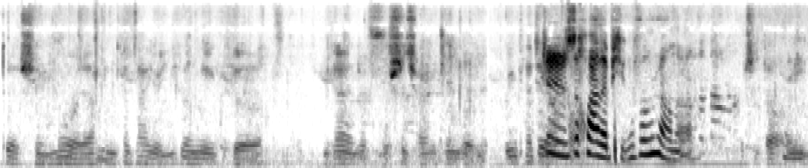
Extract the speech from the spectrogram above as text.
对水墨，然后你看它有一个那个，你看这服饰全是中国人，我给你看这这是画画在屏风上的，不知道一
